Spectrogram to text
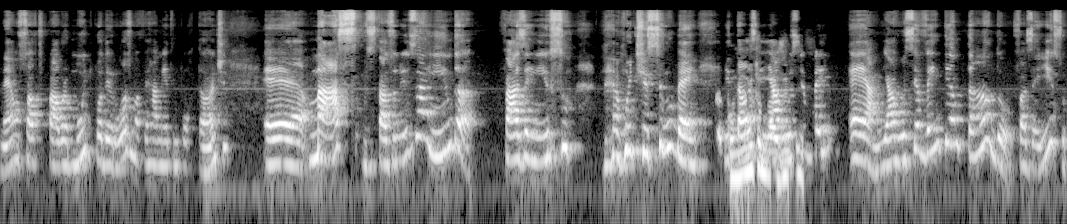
né? Um soft power muito poderoso, uma ferramenta importante. É, mas os Estados Unidos ainda fazem isso né, muitíssimo bem. É então, assim, a Rússia vem, é, e a Rússia vem tentando fazer isso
